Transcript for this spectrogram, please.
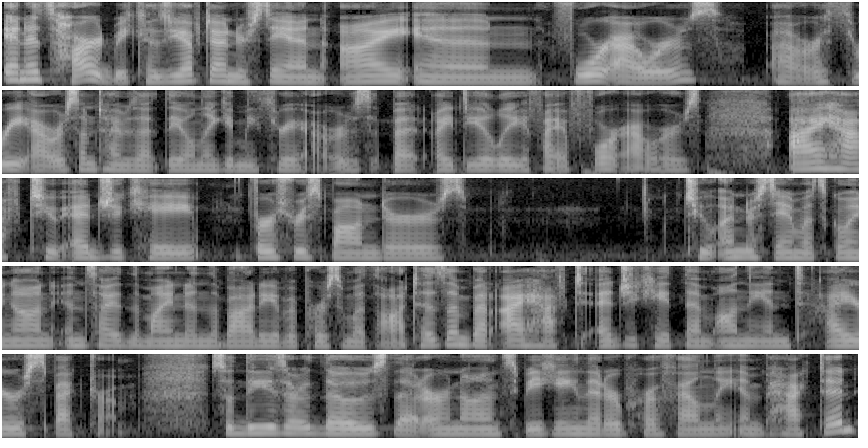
And it's hard because you have to understand, I, in four hours, uh, or three hours. Sometimes they only give me three hours, but ideally, if I have four hours, I have to educate first responders, to understand what's going on inside the mind and the body of a person with autism, but I have to educate them on the entire spectrum. So these are those that are non speaking that are profoundly impacted,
